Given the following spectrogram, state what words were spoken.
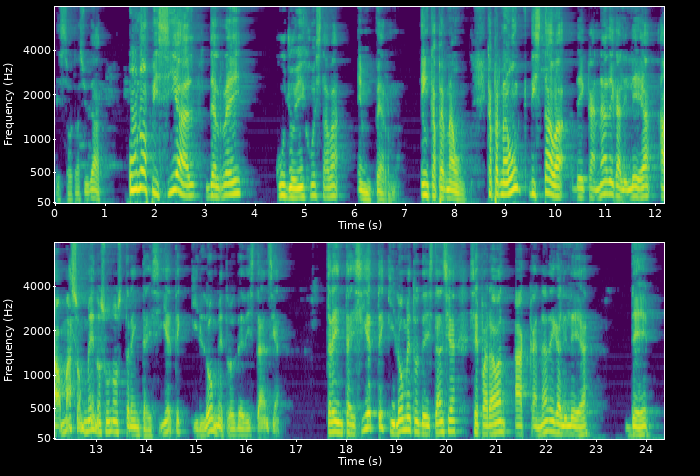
es otra ciudad, un oficial del rey cuyo hijo estaba enfermo en Capernaum. Capernaum distaba de Caná de Galilea a más o menos unos 37 kilómetros de distancia. 37 kilómetros de distancia separaban a Caná de Galilea de,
